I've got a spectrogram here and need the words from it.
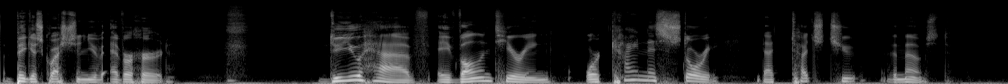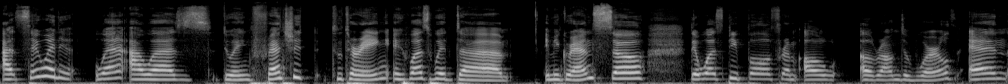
The biggest question you've ever heard. Do you have a volunteering or kindness story that touched you the most I'd say when when I was doing French tutoring, it was with the immigrants. So there was people from all around the world, and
